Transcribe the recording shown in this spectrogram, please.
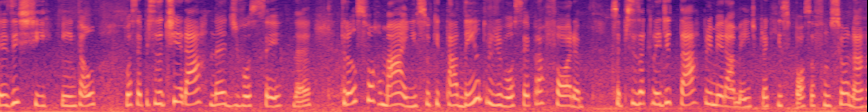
existir. Então você precisa tirar né, de você, né, transformar isso que está dentro de você para fora. Você precisa acreditar primeiramente para que isso possa funcionar.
